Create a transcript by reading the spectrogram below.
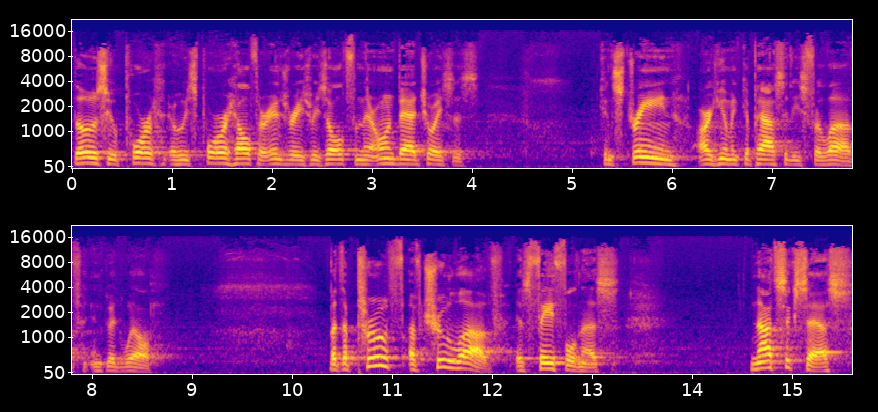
those who poor, whose poor health or injuries result from their own bad choices constrain our human capacities for love and goodwill. But the proof of true love is faithfulness, not success,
